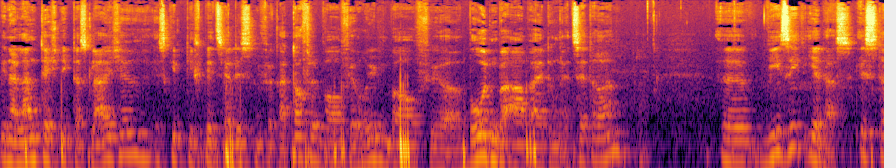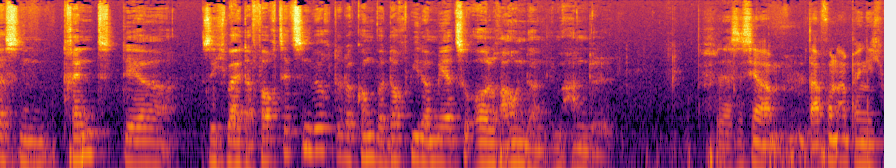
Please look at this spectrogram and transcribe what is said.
in der Landtechnik das Gleiche. Es gibt die Spezialisten für Kartoffelbau, für Rübenbau, für Bodenbearbeitung etc. Äh, wie seht ihr das? Ist das ein Trend, der sich weiter fortsetzen wird oder kommen wir doch wieder mehr zu Allroundern im Handel? Das ist ja davon abhängig,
